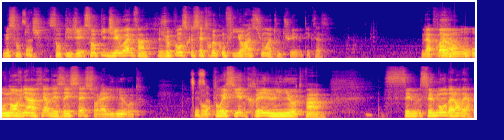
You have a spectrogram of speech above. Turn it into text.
mais sans PG, sans PG, sans PG1, enfin, je pense que cette reconfiguration a tout tué au Texas. La preuve, on, on en vient à faire des essais sur la ligne haute c'est pour, ça. pour essayer de créer une ligne haute. Enfin, c'est le, c'est le monde à l'envers.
